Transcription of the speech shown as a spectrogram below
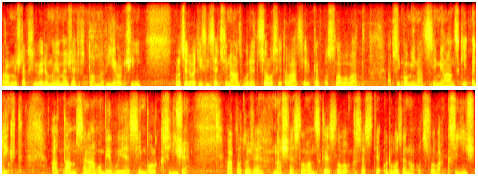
Rovněž tak si uvědomujeme, že v tom výročí v roce 2013 bude celosvětová církev oslavovat a připomínat si milánský edikt. A tam se nám objevuje symbol kříže. A protože naše slovanské slovo křest je odvozeno od slova kříž,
